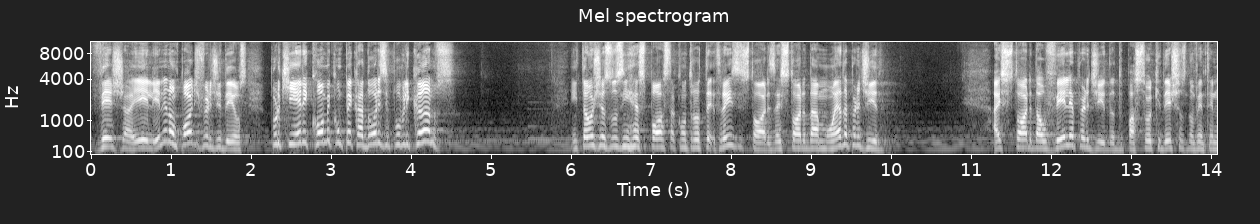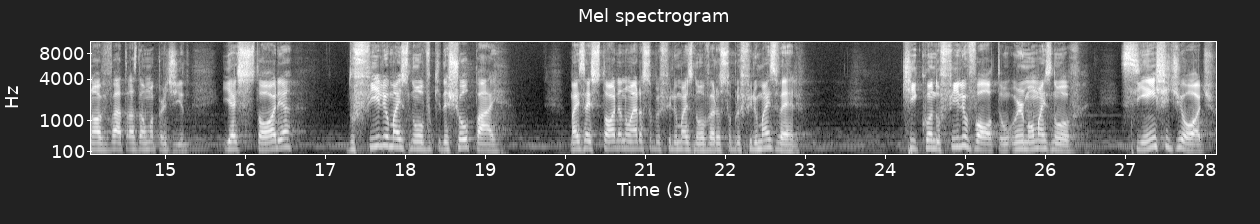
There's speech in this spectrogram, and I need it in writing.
Veja ele, ele não pode vir de Deus, porque ele come com pecadores e publicanos. Então Jesus, em resposta, contou três histórias: a história da moeda perdida, a história da ovelha perdida, do pastor que deixa os 99 e vai atrás da uma perdida, e a história do filho mais novo que deixou o pai. Mas a história não era sobre o filho mais novo, era sobre o filho mais velho. Que quando o filho volta, o irmão mais novo, se enche de ódio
